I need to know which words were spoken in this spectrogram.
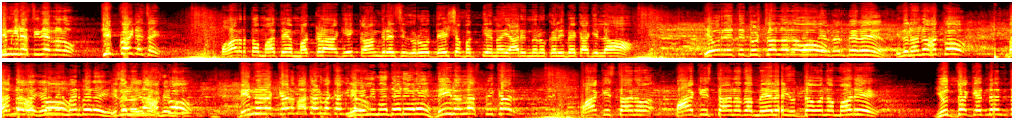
ನಿಮ್ಗಿನ ಸೀನಿಯರ್ ನಾನು. ಕೀಪ್ ಕ್ವೈಟ್ ಭಾರತ ಮಾತೆಯ ಮಕ್ಕಳಾಗಿ ಕಾಂಗ್ರೆಸ್ಸಿಗರು ದೇಶಭಕ್ತಿಯನ್ನ ಯಾರಿಂದನೂ ಕಲಿಬೇಕಾಗಿಲ್ಲ. ಇವ್ರ ರೀತಿ ದುಷ್ಟರಲ್ಲ ನಾವು. ಇದು ನನ್ನ ಹಕ್ಕು. ಇದು ನನ್ನ ಕೇಳಿ ಮಾತಾಡ್ಬೇಕಾಗಿಲ್ಲ ಎಲ್ಲಿ ನೀನಲ್ಲ ಸ್ಪೀಕರ್. ಪಾಕಿಸ್ತಾನ ಪಾಕಿಸ್ತಾನದ ಮೇಲೆ ಯುದ್ಧವನ್ನ ಮಾಡಿ ಯುದ್ಧ ಗೆದ್ದಂತ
